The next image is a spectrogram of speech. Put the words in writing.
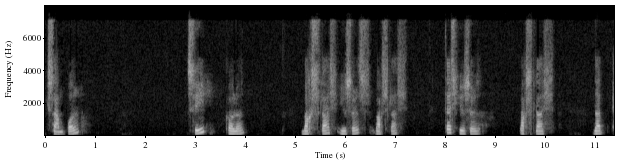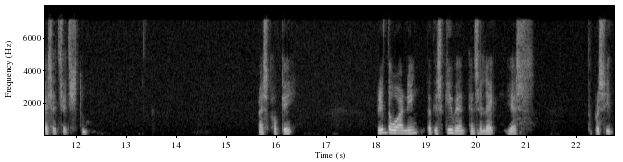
Example, C colon backslash users backslash test user backslash dot ssh2. Press OK. Read the warning that is given and select Yes to proceed.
